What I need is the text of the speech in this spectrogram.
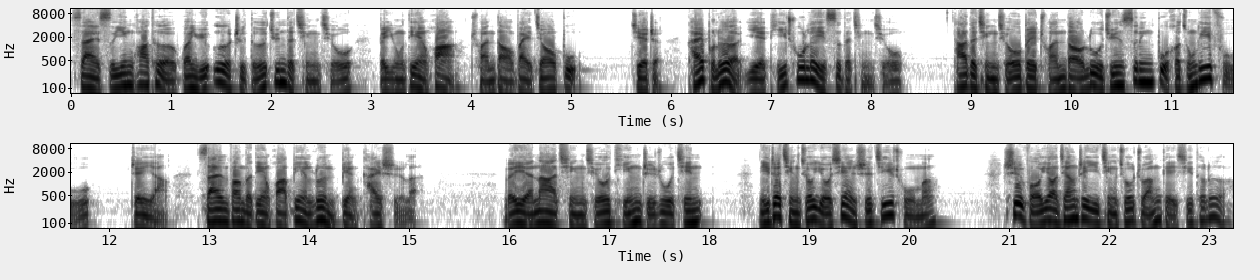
塞斯因夸特关于遏制德军的请求被用电话传到外交部，接着凯普勒也提出类似的请求，他的请求被传到陆军司令部和总理府，这样三方的电话辩论便开始了。维也纳请求停止入侵。你这请求有现实基础吗？是否要将这一请求转给希特勒？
